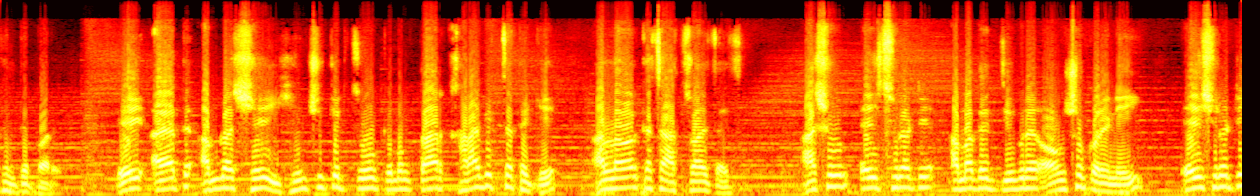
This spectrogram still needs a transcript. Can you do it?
ফেলতে পারে। এই আয়াতে আমরা সেই হিংসুকের চোখ এবং তার খারাপ ইচ্ছা থেকে আল্লাহর কাছে আশ্রয় চাইছি। আসুন এই সূরাটি আমাদের জীবনের অংশ করে নেই। এই সূরাটি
